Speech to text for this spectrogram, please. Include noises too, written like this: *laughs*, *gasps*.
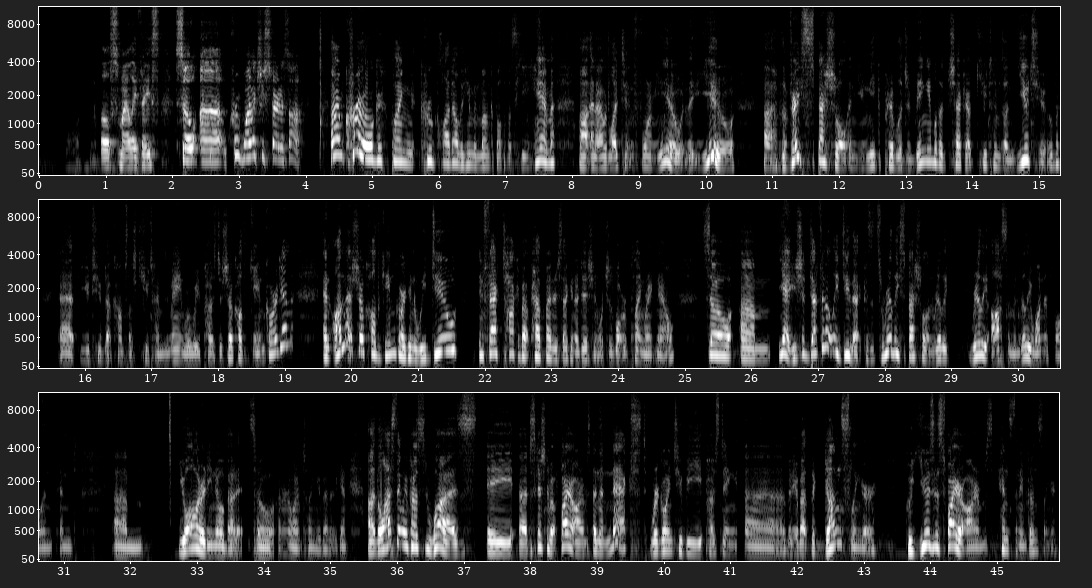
little smiley face. So, uh, Krug, why don't you start us off? I'm Krug, playing Krug Claudel, the human monk, both of us he, him, uh, and I would like to inform you that you uh, have the very special and unique privilege of being able to check out Q Times on YouTube at youtube.com slash Q Times Main, where we post a show called Game Gorgon. And on that show called Game Gorgon, we do, in fact, talk about Pathfinder Second Edition, which is what we're playing right now. So, um, yeah, you should definitely do that because it's really special and really, really awesome and really wonderful. And, and, um, you all already know about it, so I don't know why I'm telling you about it again. Uh, the last thing we posted was a, a, discussion about firearms, and the next we're going to be posting a video about the gunslinger who uses firearms, hence the name gunslinger.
